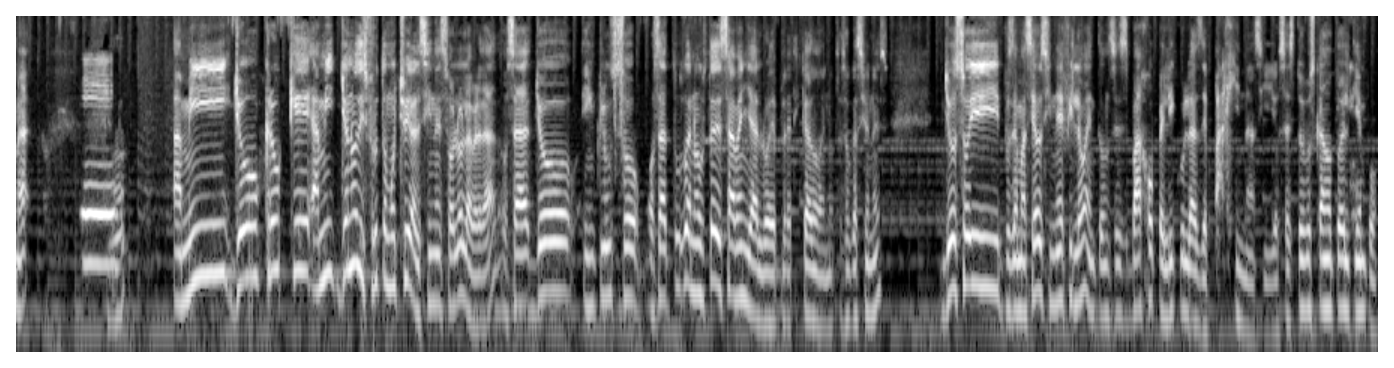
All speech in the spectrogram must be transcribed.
Ah, Sí, ¿no? A mí, yo creo que a mí, yo no disfruto mucho ir al cine solo, la verdad. O sea, yo incluso, o sea, tú, bueno, ustedes saben, ya lo he platicado en otras ocasiones. Yo soy pues demasiado cinéfilo, entonces bajo películas de páginas y, o sea, estoy buscando todo el tiempo.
